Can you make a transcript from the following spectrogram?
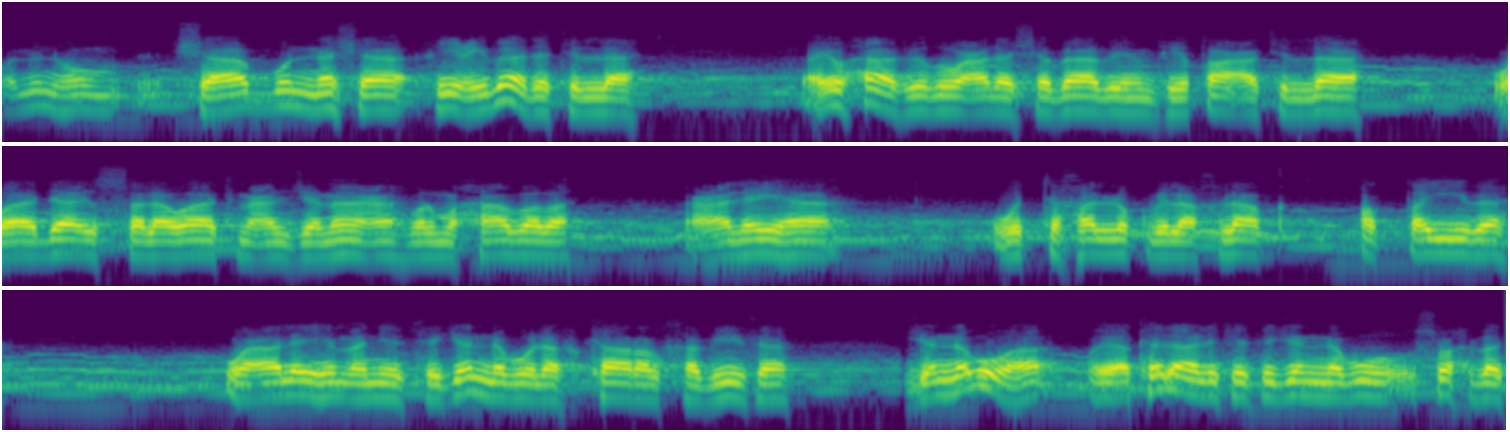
ومنهم شاب نشأ في عبادة الله فيحافظوا على شبابهم في طاعة الله وأداء الصلوات مع الجماعة والمحافظة عليها والتخلق بالأخلاق الطيبة وعليهم أن يتجنبوا الأفكار الخبيثة جنبوها وكذلك يتجنبوا صحبة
